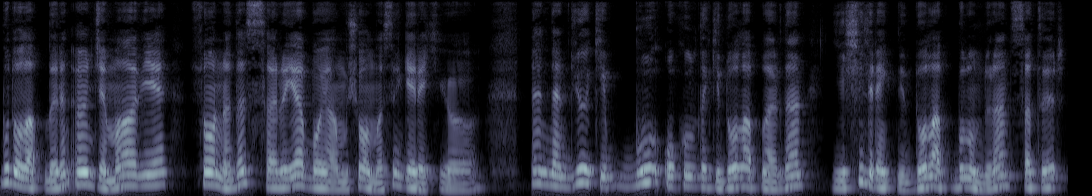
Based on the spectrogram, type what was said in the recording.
bu dolapların önce maviye sonra da sarıya boyanmış olması gerekiyor. Benden diyor ki bu okuldaki dolaplardan yeşil renkli dolap bulunduran satır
